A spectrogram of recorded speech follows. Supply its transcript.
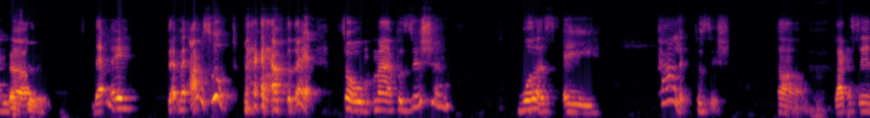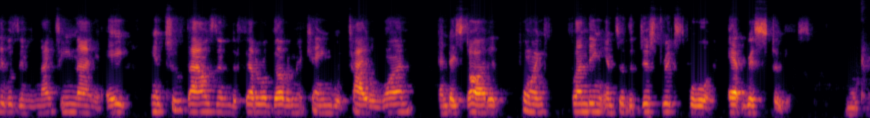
And uh, that made that made I was hooked after that. So my position was a pilot position. Um, mm-hmm. Like I said, it was in 1998. In 2000, the federal government came with Title One, and they started pouring funding into the districts for at-risk students. Okay.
